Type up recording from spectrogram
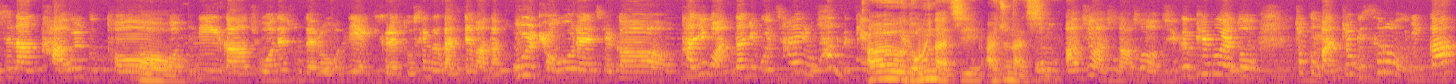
지난 가을부터 어. 언니가 조언해준 대로 언니 얘기 그래도 생각날 때마다 올 겨울에 제가 다니고 안 다니고의 차이를 확 느끼고 아유. 너무 나지. 아주 나지. 어, 아주 아주 나서 지금 피부에도 조금 만족이 스러우니까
